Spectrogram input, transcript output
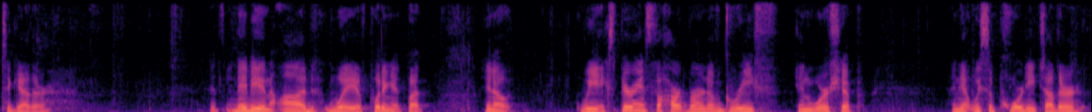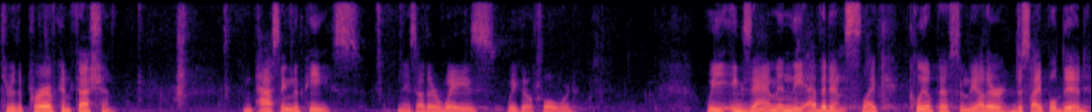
together. It's maybe an odd way of putting it, but you know, we experience the heartburn of grief in worship, and yet we support each other through the prayer of confession and passing the peace and these other ways we go forward. We examine the evidence like Cleopas and the other disciple did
